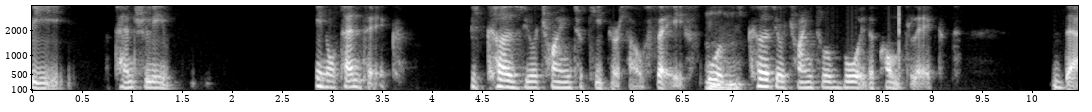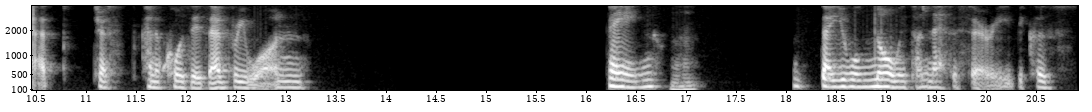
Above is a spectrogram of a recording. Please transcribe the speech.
be potentially inauthentic because you're trying to keep yourself safe or Mhm. because you're trying to avoid a conflict that just kind of causes everyone pain Mhm. that you will know it's unnecessary because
